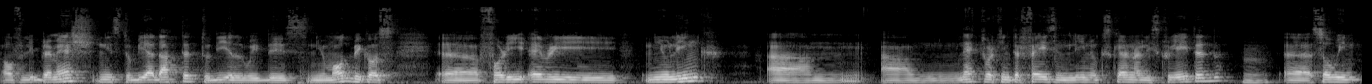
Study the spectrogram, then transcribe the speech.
of LibreMesh needs to be adapted to deal with this new mode because uh, for e- every new link, um, um, network interface in Linux kernel is created. Uh, so we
